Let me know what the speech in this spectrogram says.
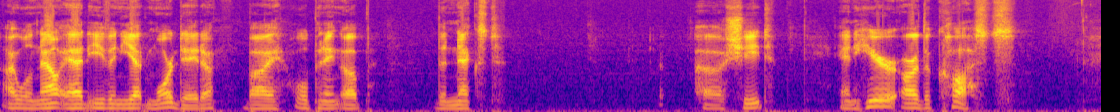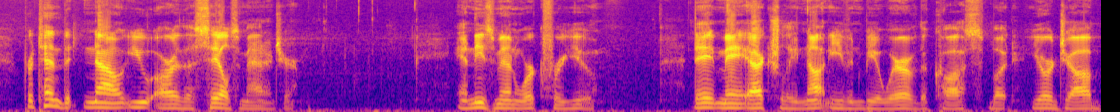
I will now add even yet more data by opening up the next uh, sheet and here are the costs. Pretend that now you are the sales manager and these men work for you. They may actually not even be aware of the costs, but your job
